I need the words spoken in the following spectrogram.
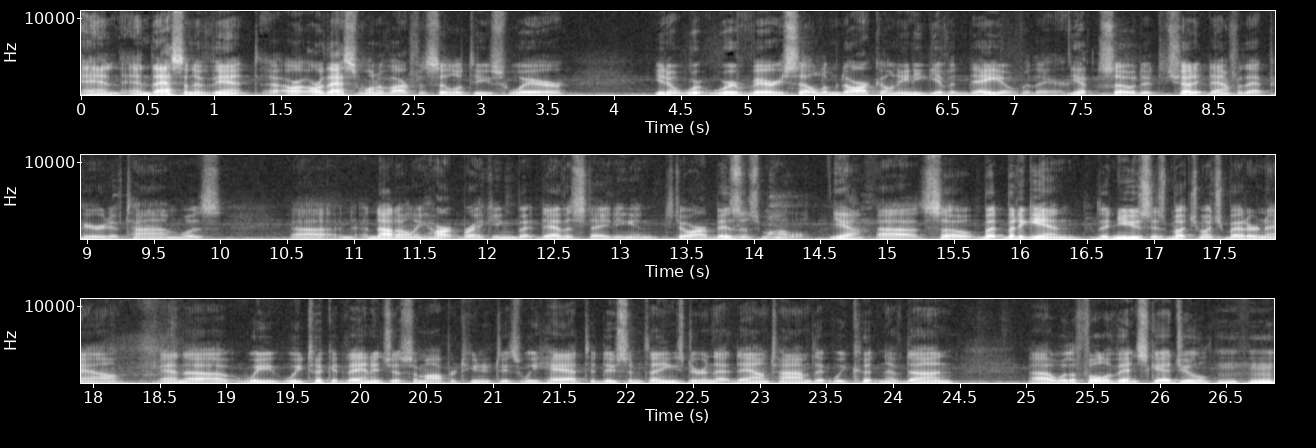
And and that's an event, uh, or, or that's one of our facilities where, you know, we're, we're very seldom dark on any given day over there. Yep. So to shut it down for that period of time was. Uh, n- not only heartbreaking but devastating and to our business model. Yeah. Uh, so, but but again, the news is much much better now, and uh, we we took advantage of some opportunities we had to do some things during that downtime that we couldn't have done uh, with a full event schedule. Mm-hmm.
